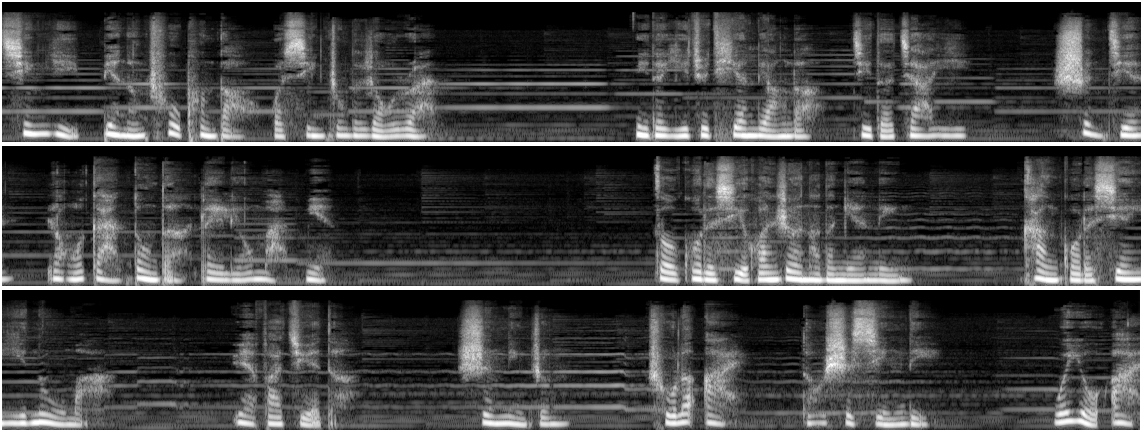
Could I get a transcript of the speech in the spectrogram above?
轻易便能触碰到我心中的柔软。你的一句“天凉了”。记得加衣，瞬间让我感动的泪流满面。走过了喜欢热闹的年龄，看过了鲜衣怒马，越发觉得，生命中除了爱都是行李，唯有爱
